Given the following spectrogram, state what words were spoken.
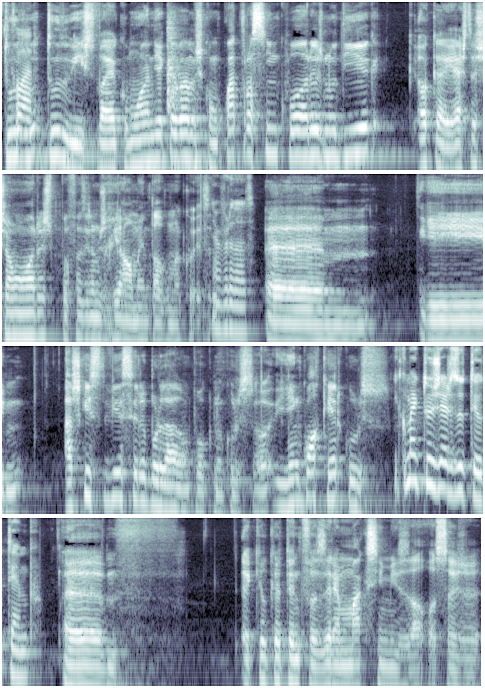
tudo, Claro. tudo isto vai acumulando e acabamos com 4 ou 5 horas no dia. Ok, estas são horas para fazermos realmente alguma coisa. É verdade. Um, e acho que isso devia ser abordado um pouco no curso e em qualquer curso. E como é que tu geres o teu tempo? Um, aquilo que eu tento fazer é maximizá-lo, ou seja,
